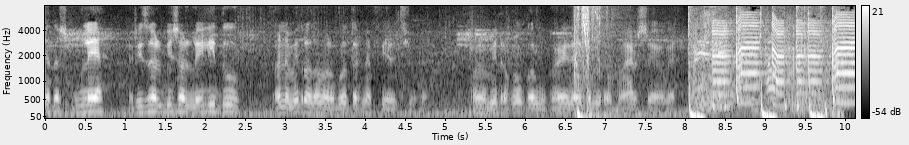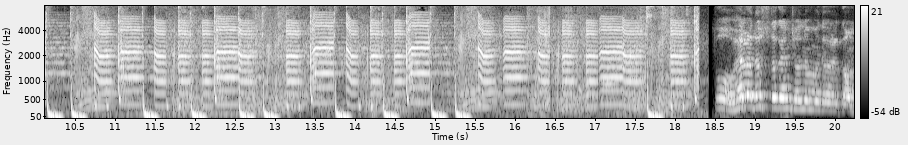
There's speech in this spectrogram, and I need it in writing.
ગયો તો સ્કૂલે રિઝલ્ટ બિઝલ્ટ લઈ લીધું અને મિત્રો તમારો બ્રધરને ફેલ થયો છે. હવે મિત્રો શું કરવું? ઘરે જાય તો મિત્રો મારશે હવે. તો હેલો દોસ્તો, કેમ છો? તમે વેલકમ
